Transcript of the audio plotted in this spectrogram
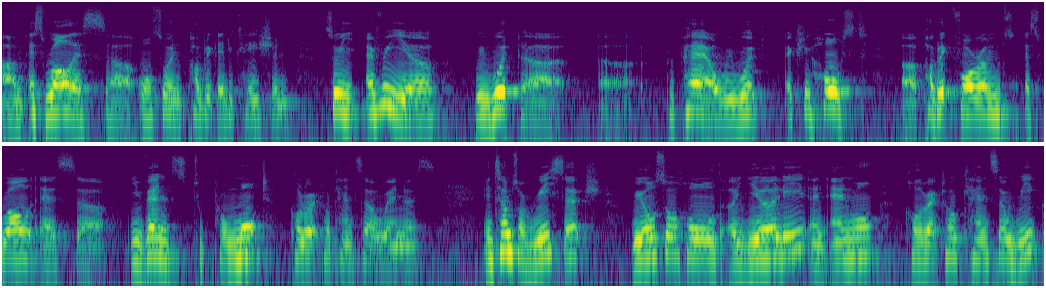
um, as well as uh, also in public education. So every year we would uh, uh, prepare, we would actually host uh, public forums as well as uh, events to promote colorectal cancer awareness. In terms of research, we also hold a yearly and annual colorectal cancer week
